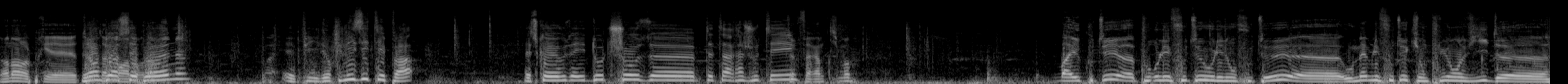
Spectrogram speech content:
Non, non, le prix est l'ambiance est bonne. Et puis, donc, n'hésitez pas. Est-ce que vous avez d'autres choses euh, peut-être à rajouter? Tu veux refaire un petit mot Bah écoutez, euh, pour les footeux ou les non footeux, euh, ou même les footeux qui ont plus envie de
